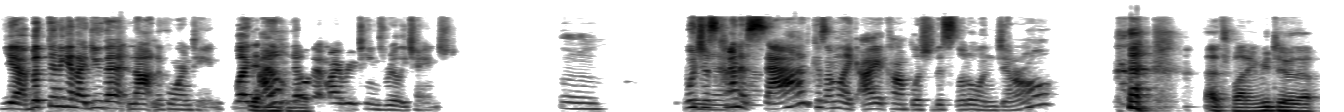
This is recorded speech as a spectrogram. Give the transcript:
yeah. But then again I do that not in a quarantine. Like Yeah, I don't know that my routine's really changed. Mm, Which is kind of sad because I'm like, I accomplished this little in general. that's funny. Me too, though.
